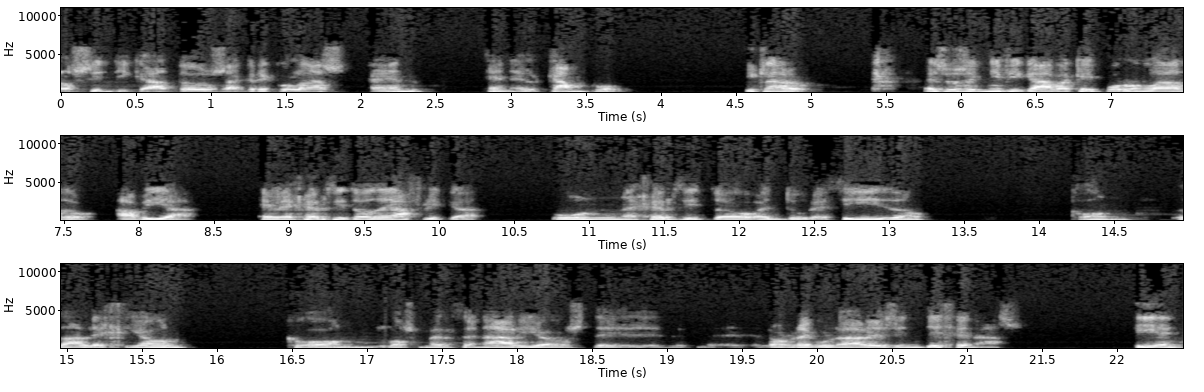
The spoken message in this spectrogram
los sindicatos agrícolas en, en el campo. Y claro, eso significaba que por un lado había el ejército de África, un ejército endurecido con la legión con los mercenarios de, los regulares indígenas y en,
